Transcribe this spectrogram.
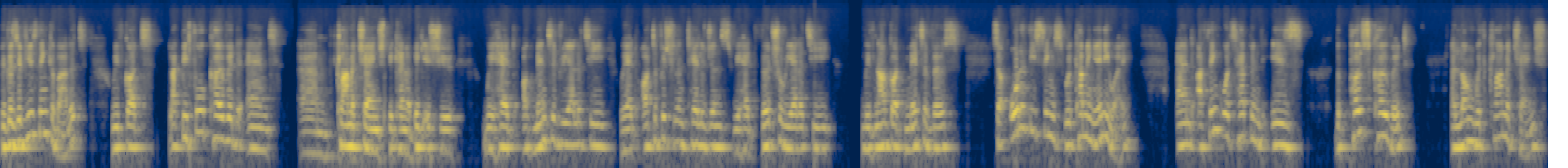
because if you think about it, we've got, like before COVID and um, climate change became a big issue, we had augmented reality, we had artificial intelligence, we had virtual reality, we've now got metaverse. So all of these things were coming anyway. And I think what's happened is the post COVID, along with climate change,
